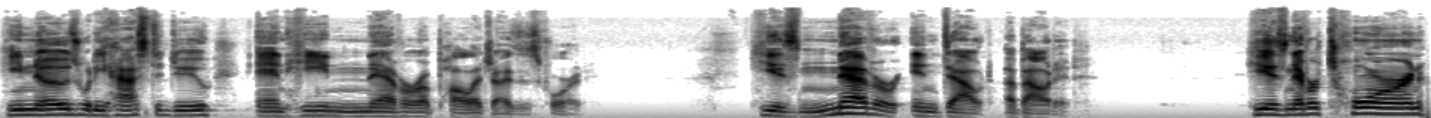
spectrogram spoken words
he knows what he has to do, and he never apologizes for it. He is never in doubt about it. He is never torn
